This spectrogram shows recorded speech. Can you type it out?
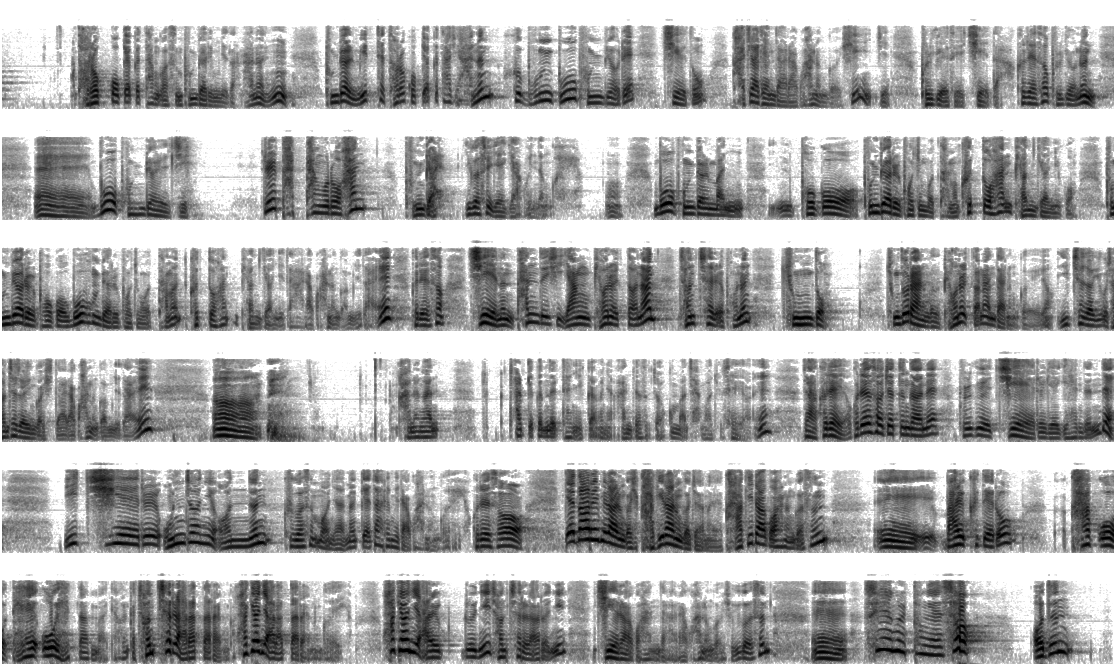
더럽고 깨끗한 것은 분별입니다. 나는 분별 밑에 더럽고 깨끗하지 않은 그 무분별의 지혜도 가져야 된다라고 하는 것이 이제 불교에서의 지혜다. 그래서 불교는 에, 무분별지를 바탕으로 한 분별 이것을 얘기하고 있는 거예요. 어, 무분별만 보고 분별을 보지 못하면 그 또한 변견이고 분별을 보고 무분별을 보지 못하면 그 또한 변견이다라고 하는 겁니다. 예? 그래서 지혜는 반드시 양변을 떠난 전체를 보는 중도 중도라는 것은 변을 떠난다는 거예요. 입체적이고 전체적인 것이다라고 하는 겁니다. 예? 어, 가능한 짧게 끝낼 테니까 그냥 앉아서 조금만 참아주세요. 예? 자, 그래요. 그래서 어쨌든 간에 불교의 지혜를 얘기했는데 이 지혜를 온전히 얻는 그것은 뭐냐면 깨달음이라고 하는 거예요. 그래서 깨달음이라는 것이 각이라는 거잖아요. 각이라고 하는 것은 말 그대로 각오, 대오 했단 말이야. 그러니까 전체를 알았다라는 거, 확연히 알았다라는 거예요. 확연히 알으니 전체를 알으니 지혜라고 한다라고 하는 것이고 이것은 수행을 통해서 얻은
